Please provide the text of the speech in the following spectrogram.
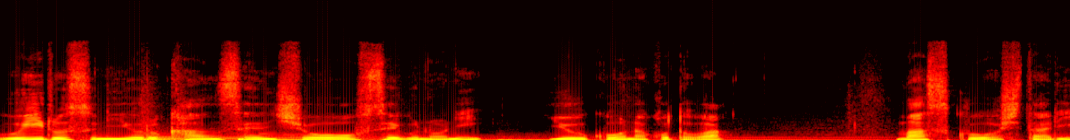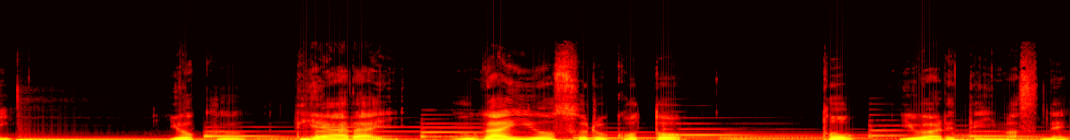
ウイルスによる感染症を防ぐのに有効なことは？マスクをしたりよく手洗いうがいをすることと言われていますね。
